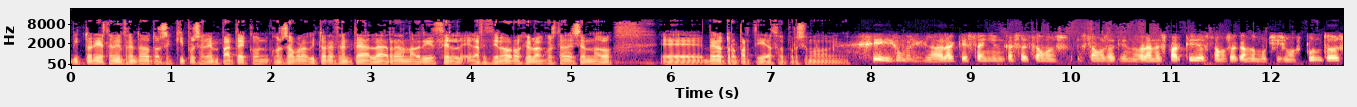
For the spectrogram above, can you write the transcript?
victorias también frente a otros equipos, el empate con, con sabor a victoria frente al Real Madrid. El, el aficionado rojiblanco está deseando ver otro partidazo el próximo domingo. Sí, hombre, la verdad que este año en casa estamos, estamos haciendo grandes partidos, estamos sacando muchísimos puntos,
